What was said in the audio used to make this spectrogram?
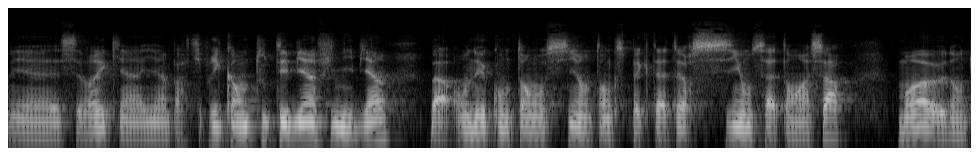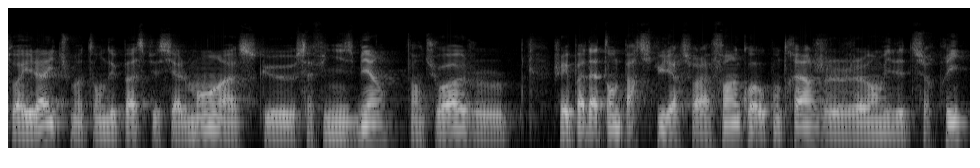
Euh, c'est vrai qu'il y, a- un parti pris. Quand tout est bien, finit bien, bah on est content aussi en tant que spectateur si on s'attend à ça. Moi, euh, dans Twilight, je m'attendais pas spécialement à ce que ça finisse bien. Enfin, tu vois, je j'avais pas d'attente particulière sur la fin, quoi. Au contraire, j'avais envie d'être surpris.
